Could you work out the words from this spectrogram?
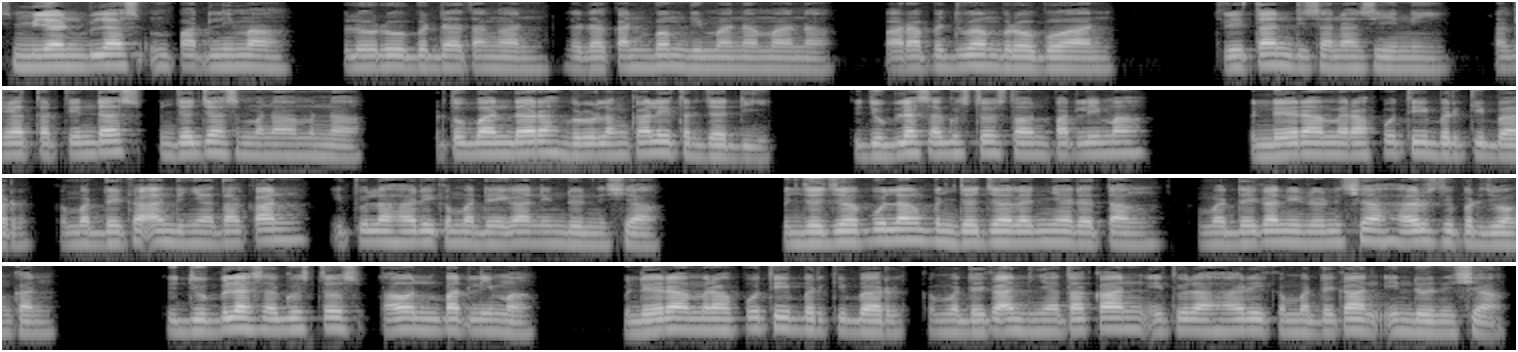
1945 peluru berdatangan, ledakan bom di mana-mana, para pejuang berobohan, cerita di sana sini, rakyat tertindas, penjajah semena-mena, pertumpahan darah berulang kali terjadi. 17 Agustus tahun 45, bendera merah putih berkibar, kemerdekaan dinyatakan, itulah hari kemerdekaan Indonesia. Penjajah pulang, penjajah lainnya datang, kemerdekaan Indonesia harus diperjuangkan. 17 Agustus tahun 45. Bendera merah putih berkibar, kemerdekaan dinyatakan, itulah hari kemerdekaan Indonesia.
